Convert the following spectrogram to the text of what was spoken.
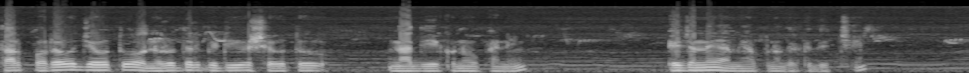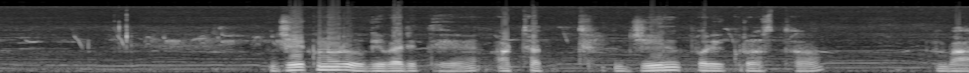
তারপরেও যেহেতু অনুরোধের ভিডিও, সেহেতু না দিয়ে কোনো উপায় নেই। এই জন্যই আমি আপনাদেরকে দিচ্ছি। যে কোনো রোগী বাড়িতে, অর্থাৎ জিন পরিগ্রস্ত বা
